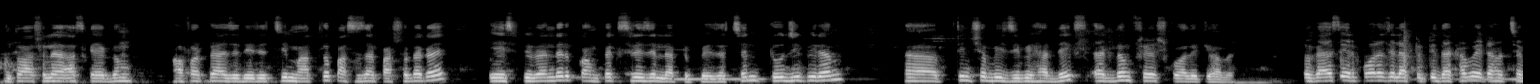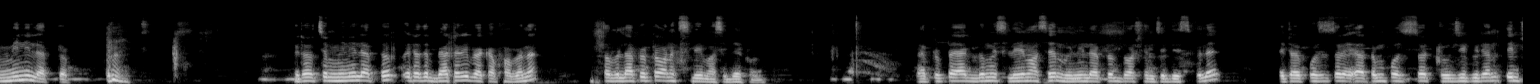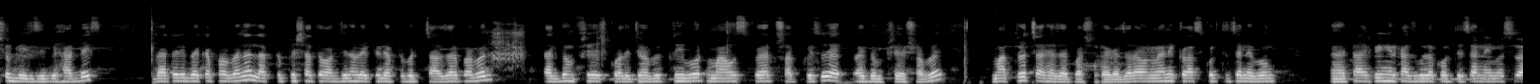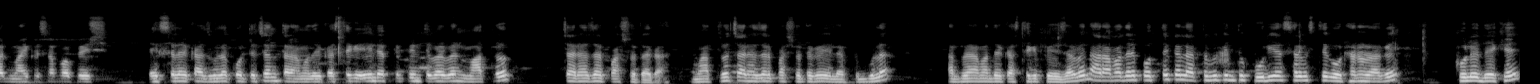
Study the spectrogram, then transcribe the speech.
তো আসলে আজকে একদম অফার প্রাইজে দিয়ে দিচ্ছি মাত্র পাঁচ হাজার পাঁচশো টাকায় এইচপি ব্র্যান্ডের কম্প্যাক্ট সিরিজের ল্যাপটপ পেয়ে যাচ্ছেন। টু জিবি র্যাম তিনশো বিশ জিবি হার্ড ডিস্ক একদম ফ্রেশ কোয়ালিটি হবে। তো গ্যাস এরপরে যে ল্যাপটপটি দেখাবো, এটা হচ্ছে মিনি ল্যাপটপ এটা হচ্ছে মিনি ল্যাপটপ এটাতে ব্যাটারি ব্যাকআপ হবে না, তবে ল্যাপটপটা অনেক স্লিম আছে, দেখুন। ল্যাপটপটা একদমই স্লিম আছে মিনি ল্যাপটপ দশ ইঞ্চি ডিসপ্লে এটার processor Atom processor two GB RAM তিনশো বিশ GB hard disk battery backup হবে না, ল্যাপটপটির সাথে অরিজিনাল একটি ল্যাপটপের চার্জার পাবেন। একদম ফ্রেশ কোয়ালিটি হবে কিবোর্ড মাউস প্যাড সবকিছু একদম ফ্রেশ হবে। মাত্র চার হাজার পাঁচশো টাকা। যারা অনলাইনে ক্লাস করতে চান এবং টাইপিং এর কাজগুলো করতে চান MS Word Microsoft Office Excel এর কাজগুলো করতে চান, তারা আমাদের কাছ থেকে এই ল্যাপটপটি নিতে পারবেন মাত্র চার হাজার পাঁচশো টাকা। মাত্র চার হাজার পাঁচশো টাকা এই ল্যাপটপগুলো আপনারা আমাদের কাছ থেকে পেয়ে যাবেন। আর আমাদের প্রত্যেকটা ল্যাপটপে কিন্তু কুরিয়ার সার্ভিস থেকে ওঠানোর আগে খুলে দেখে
